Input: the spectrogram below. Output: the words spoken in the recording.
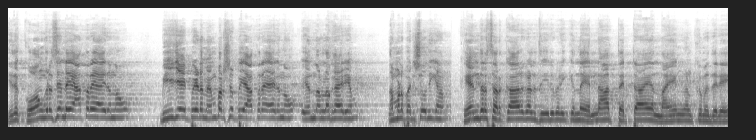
ഇത് കോൺഗ്രസിന്റെ യാത്രയായിരുന്നോ ബി ജെ പിയുടെ മെമ്പർഷിപ്പ് യാത്രയായിരുന്നോ എന്നുള്ള കാര്യം നമ്മൾ പരിശോധിക്കണം. കേന്ദ്ര സർക്കാരുകൾ തീരുമാനിക്കുന്ന എല്ലാ തെറ്റായ നയങ്ങൾക്കുമെതിരെ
